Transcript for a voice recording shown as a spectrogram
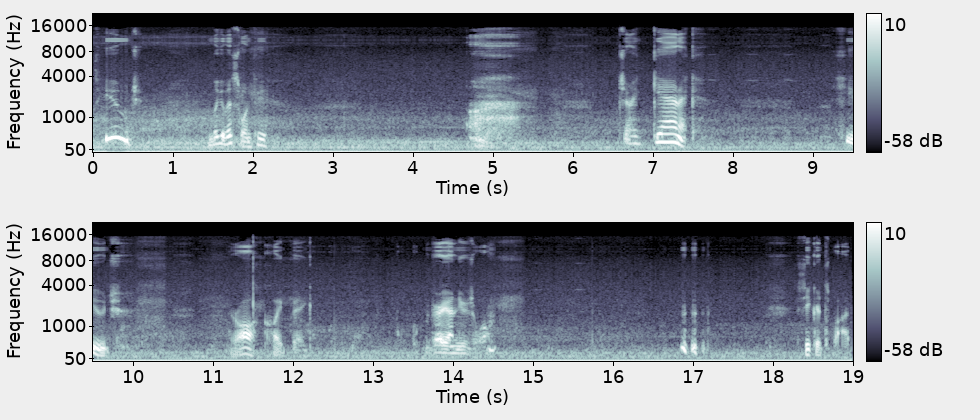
It's huge. Look at this one too. Gigantic. Huge. They're all quite big. Very unusual. Secret spot.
